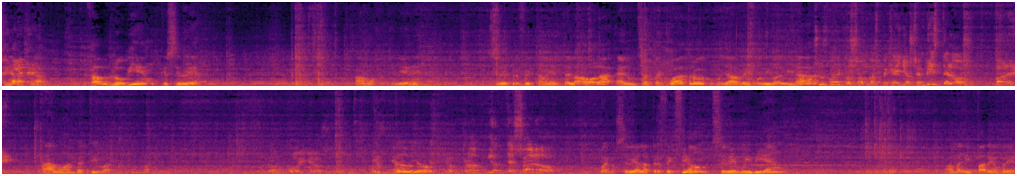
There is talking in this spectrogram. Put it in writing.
señala, señala. Fijaos lo bien que se ve. Vamos, que viene. Se ve perfectamente la ola, el Uncharted 4, como ya habréis podido adivinar. Sus barcos son más pequeños, envístelos. Vale. Vamos a invertir barcos. Nuestro propio tesoro. Bueno, se ve a la perfección, se ve muy bien. No me dispare, hombre.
